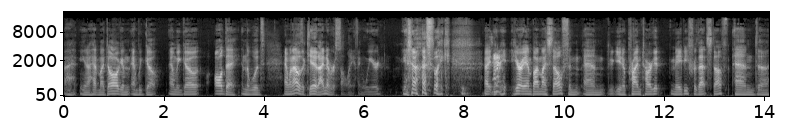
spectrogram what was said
I, you know, I had my dog, and and we go and we go all day in the woods. And when I was a kid, I never saw anything weird. You know, it's like I, here I am by myself, and and you know, prime target maybe for that stuff. And uh,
